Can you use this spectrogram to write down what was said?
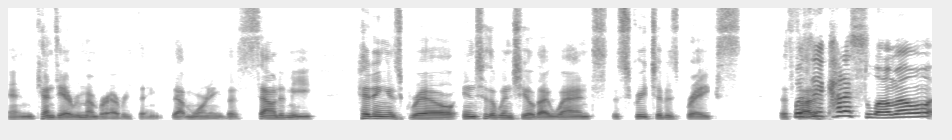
And Kenzie, I remember everything that morning. The sound of me hitting his grill into the windshield I went, the screech of his brakes, Was it kind of slow mo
